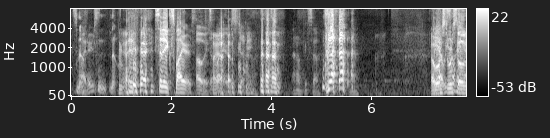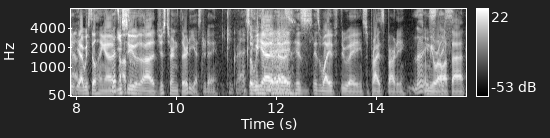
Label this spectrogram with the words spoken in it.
Spiders? No, said it expires. Oh, it expires. Okay. I don't think so. Yeah. Uh, Yeah, we're, we we're still still hang out. yeah we still hang out. That's Yoo Soo uh, just turned thirty yesterday, Congrats. so we had uh, his his wife threw a surprise party, Nice, and we were all at that.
